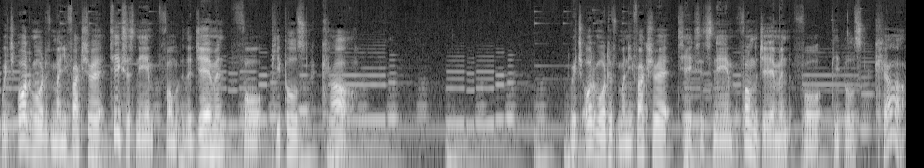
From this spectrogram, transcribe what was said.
Which automotive manufacturer takes its name from the German for people's car? Which automotive manufacturer takes its name from the German for people's car.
